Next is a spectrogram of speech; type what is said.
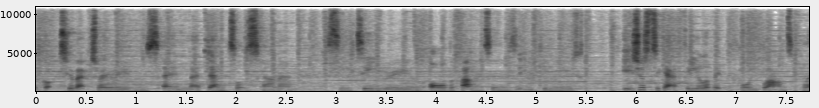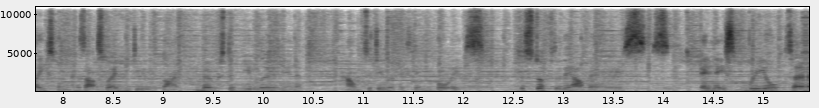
We've got two x-ray rooms, um, a dental scanner, CT room, all the fountains that you can use. It's just to get a feel of it before you go out onto placement because that's where you do like most of your learning of how to do everything. But it's the stuff that they have here is and it's real to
